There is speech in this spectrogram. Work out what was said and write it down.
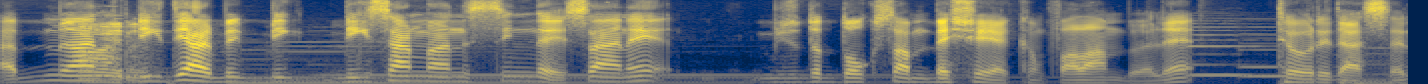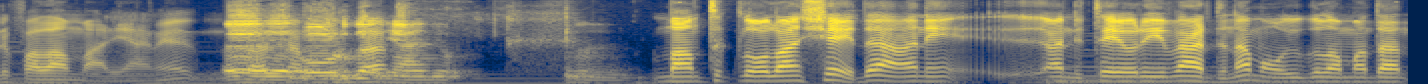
Yani Aynen. bil- diğer bi- bi- bilgisayar mühendisliğinde ise hani %95'e yakın falan böyle teori dersleri falan var yani. Ee, Zaten orada yani mantıklı olan şey de hani hani teoriyi verdin ama uygulamadan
